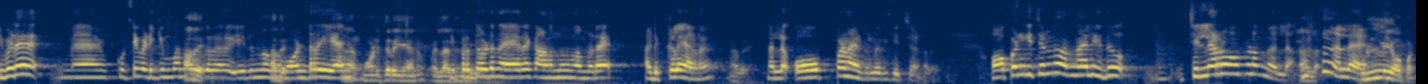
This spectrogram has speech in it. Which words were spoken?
ഇവിടെ കുട്ടി പഠിക്കുമ്പോൾ നമുക്ക് ഇരുന്ന് മോണിറ്റർ ചെയ്യാനും മോണിറ്റർ ചെയ്യാനും എല്ലാത്തിനും ഇപ്പുറത്തോട്ട് നേരെ കാണുന്നത് നമ്മുടെ അടുക്കളയാണ്. നല്ല ഓപ്പൺ ആയിട്ടുള്ള ഒരു കിച്ചൺ ഓപ്പൺ കിച്ചൺ എന്ന് പറഞ്ഞാൽ ഇത് ചില്ലറ ഓപ്പൺ ഒന്നുമല്ല അല്ലേ. ഓപ്പൺ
